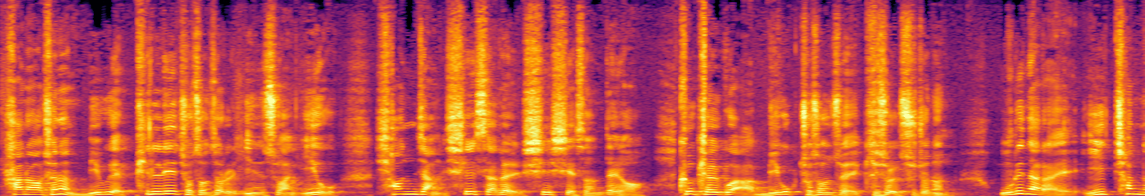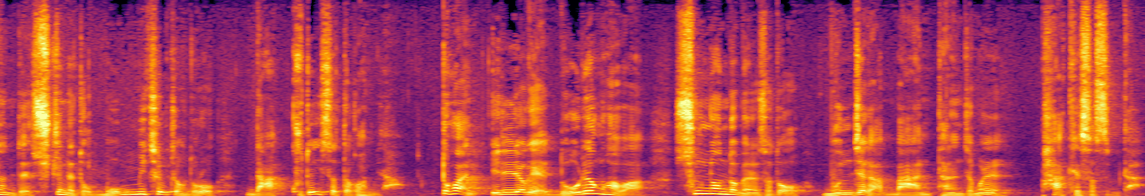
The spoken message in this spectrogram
하나오션은 미국의 필리 조선소를 인수한 이후 현장 실사를 실시했었는데요. 그 결과 미국 조선소의 기술 수준은 우리나라의 2000년대 수준에도 못 미칠 정도로 낙후돼 있었다고 합니다. 또한 인력의 노령화와 숙련도 면에서도 문제가 많다는 점을 파악했었습니다.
